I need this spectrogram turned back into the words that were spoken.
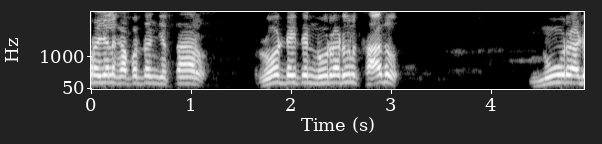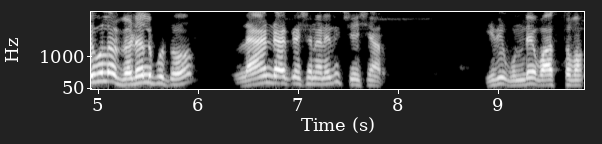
ప్రజలకు అబద్ధం చెప్తున్నారు రోడ్డు అయితే నూరు అడుగులు కాదు. నూరు అడుగుల వెడల్పుతో ల్యాండ్ యాక్వేషన్ అనేది చేశారు. ఇది ఉండే వాస్తవం.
